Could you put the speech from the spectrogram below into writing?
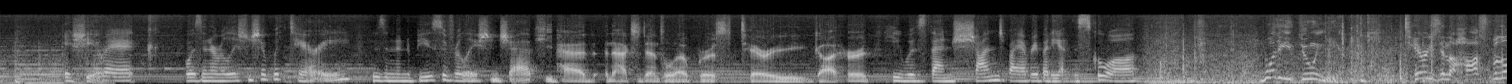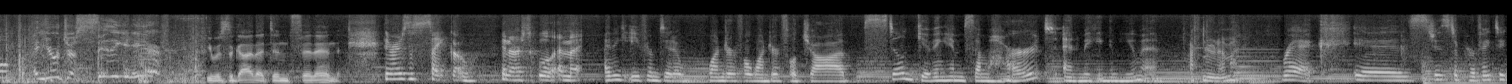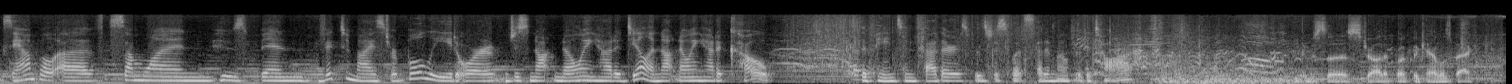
issue. Rick was in a relationship with Terri. He was in an abusive relationship. He had an accidental outburst. Terri got hurt. He was then shunned by everybody at the school. What are you doing here? Terri's in the hospital and you're just sitting here? He was the guy that didn't fit in. There is a psycho in our school, Emma. I think Ephraim did a wonderful, wonderful job still giving him some heart and making him human. Afternoon, Emma. Rick is just a perfect example of someone who's been victimized or bullied or just not knowing how to deal and not knowing how to cope. The paint and feathers was just what set him over the top. It was the straw that broke the camel's back.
